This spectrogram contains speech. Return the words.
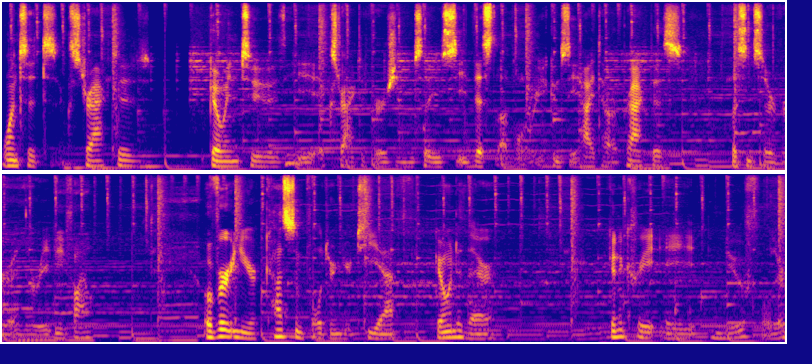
Once it's extracted, go into the extracted version so you see this level where you can see Hightower Practice, Listen Server, and the README file. Over in your custom folder in your TF, go into there. You're going to create a new folder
